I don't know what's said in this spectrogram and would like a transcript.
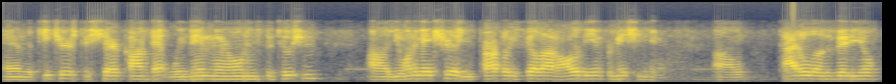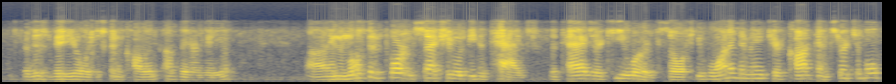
and the teachers to share content within their own institution, uh, you want to make sure that you properly fill out all of the information here. Title of the video, for this video we're just going to call it a bear video. Uh, and the most important section would be the tags. The tags are keywords. So if you wanted to make your content searchable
